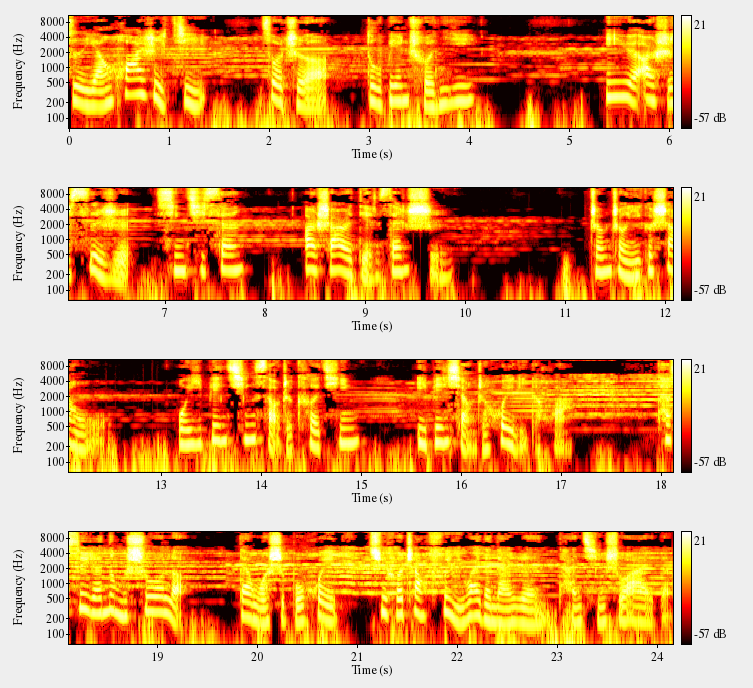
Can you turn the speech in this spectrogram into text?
《紫阳花日记》，作者渡边淳一。一月二十四日，星期三，二十二点三十。整整一个上午，我一边清扫着客厅，一边想着会里的话。她虽然那么说了，但我是不会去和丈夫以外的男人谈情说爱的。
